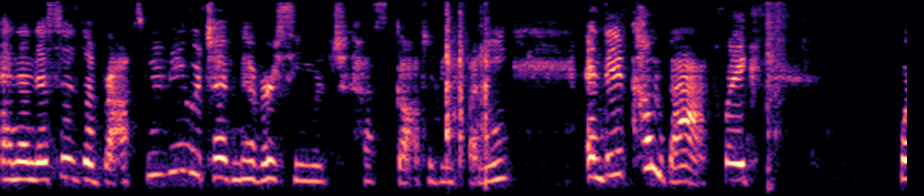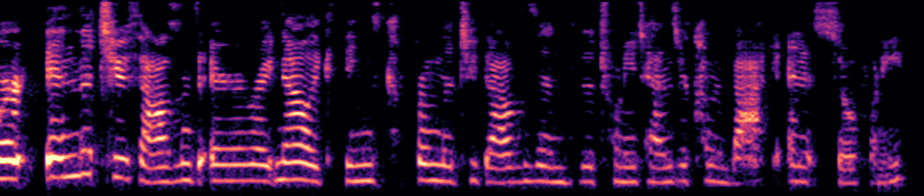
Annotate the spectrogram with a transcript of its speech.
And then this is the Bratz movie, which I've never seen, which has got to be funny. And they've come back. Like, we're in the 2000s era right now. Like, things from the 2000s and the 2010s are coming back, and it's so funny.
